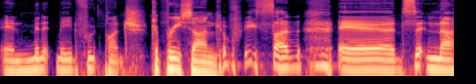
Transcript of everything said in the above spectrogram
and Minute Maid fruit punch. Capri Sun. Capri Sun and sitting. Uh,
